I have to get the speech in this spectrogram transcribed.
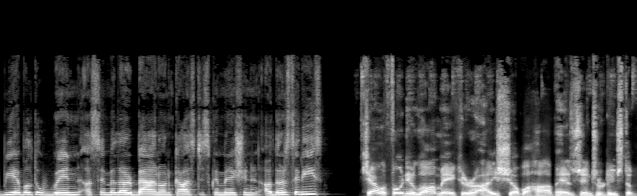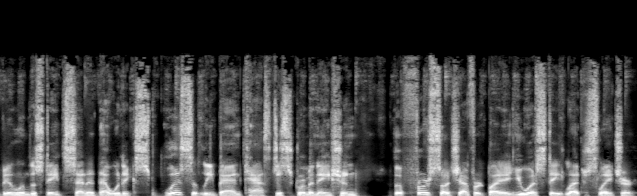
be able to win a similar ban on caste discrimination in other cities. California lawmaker Aisha Wahab has introduced a bill in the state Senate that would explicitly ban caste discrimination, the first such effort by a U.S. state legislature.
